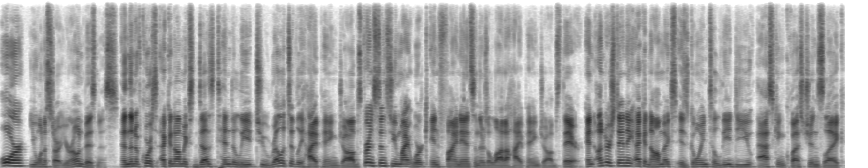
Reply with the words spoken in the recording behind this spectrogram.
or you wanna start your own business. And then of course, economics does tend to lead to relatively high paying jobs. For instance, you might work in finance and there's a lot of high paying jobs there. And understanding economics is going to lead to you asking questions like,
